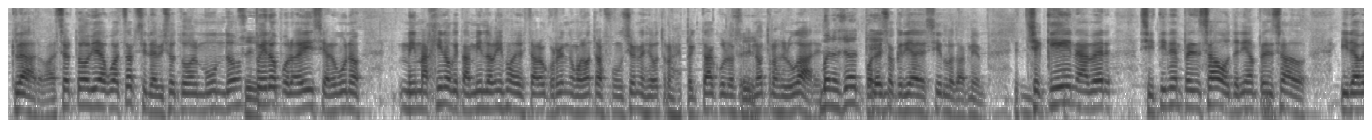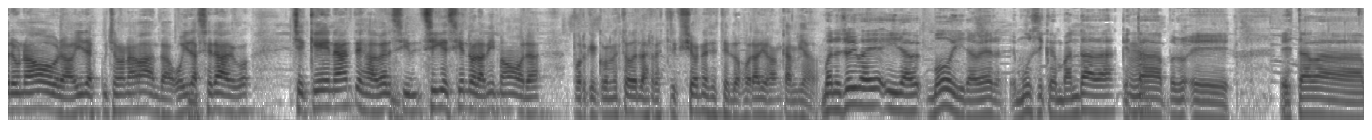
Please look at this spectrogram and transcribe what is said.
Claro, hacer todo vía WhatsApp se le avisó todo el mundo, pero por ahí si alguno me imagino que también lo mismo debe estar ocurriendo con otras funciones de otros espectáculos en otros lugares. Bueno, Por eso quería decirlo también. Chequen a ver si tienen pensado o tenían pensado ir a ver una obra, o ir a escuchar una banda o ir a hacer algo chequeen antes a ver si sigue siendo la misma hora, porque con esto de las restricciones este, los horarios han cambiado. Bueno, yo iba a ir a, voy a ir a ver música en bandada, que está... Eh, estaba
